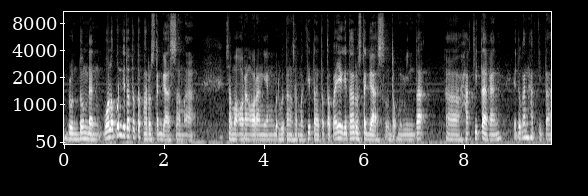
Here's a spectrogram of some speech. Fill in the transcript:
Beruntung dan walaupun kita tetap harus tegas sama sama orang-orang yang berhutang sama kita tetap aja kita harus tegas untuk meminta uh, hak kita kan. Itu kan hak kita.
